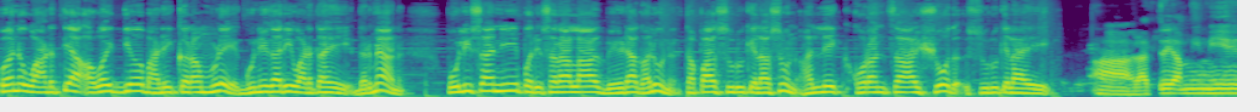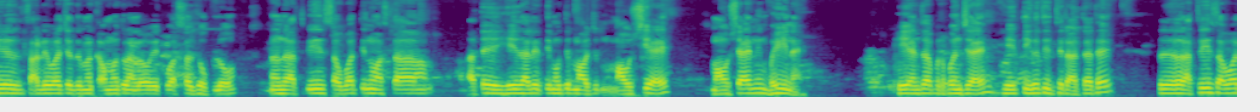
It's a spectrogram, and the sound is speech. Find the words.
पण वाढत्या अवैध भाडेकरांमुळे गुन्हेगारी वाढत आहे. दरम्यान पोलिसांनी परिसराला वेढा घालून तपास सुरू केला असून हल्लेखोरांचा शोध सुरू केला आहे. हा रात्री आम्ही मी साडेबाराच्या दरम्यान कामातून आलो एक वाजता झोपलो. नंतर रात्री सव्वा तीन वाजता आता हे झाले ते मग ते मावशी मावशी आहे. मावशी आणि बहीण आहे. हे यांचा प्रपंच आहे. हे तिघं तिथे राहतात आहे. तर रात्री सव्वा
